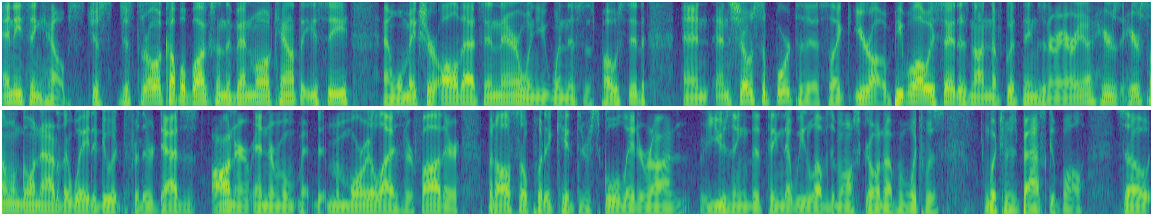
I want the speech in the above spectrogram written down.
anything helps just just throw a couple bucks in the venmo account that you see and we'll make sure all that's in there when you when this is posted and and show support to this like you're people always say there's not enough good things in our area here's here's someone going out of their way to do it for their dad's honor and memorialize their father but also put a kid through school later on using the thing that we loved the most growing up and which was which was basketball so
